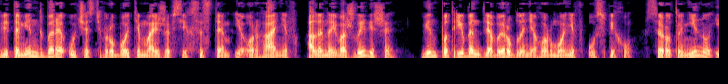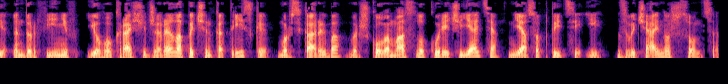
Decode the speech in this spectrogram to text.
Вітамін бере участь в роботі майже всіх систем і органів, але найважливіше він потрібен для вироблення гормонів успіху, серотоніну і ендорфінів, його кращі джерела печінка тріски, морська риба, вершкове масло, курячі яйця, м'ясо птиці і, звичайно ж, сонце.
